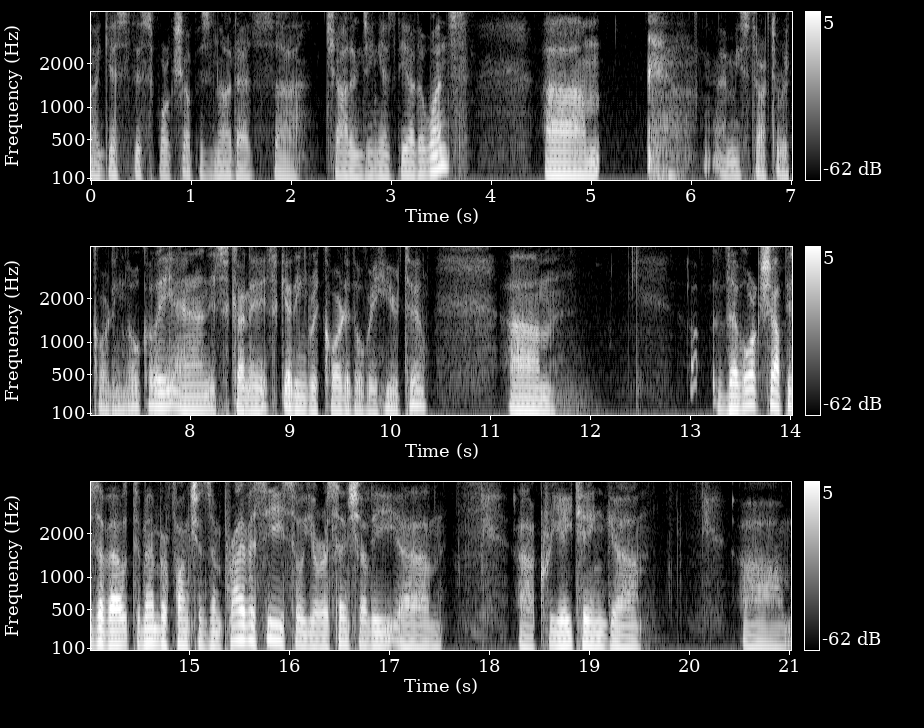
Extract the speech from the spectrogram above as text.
I guess this workshop is not as uh, challenging as the other ones. Um, let me start the recording locally, and it's gonna it's getting recorded over here too. Um, the workshop is about member functions and privacy, so you're essentially um, uh, creating uh, um,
